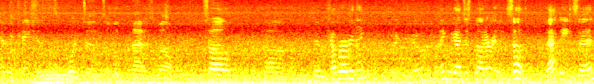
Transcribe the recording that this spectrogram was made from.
and locations, it's important to, to look for that as well. So, uh, did we cover everything? I think we got just about everything. So, that being said,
